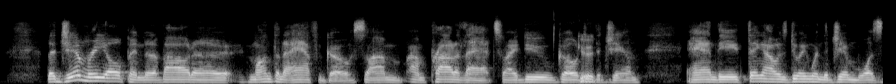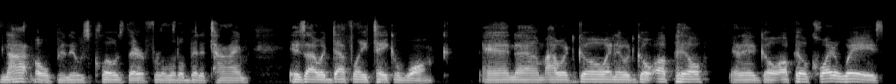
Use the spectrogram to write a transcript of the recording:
the gym reopened about a month and a half ago, so I'm I'm proud of that. So I do go Good. to the gym. And the thing I was doing when the gym was not open, it was closed there for a little bit of time, is I would definitely take a walk. And um, I would go and it would go uphill and it'd go uphill quite a ways.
